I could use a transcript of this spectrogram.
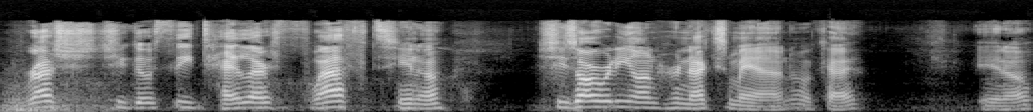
rushed to go see Taylor Swift, you know. She's already on her next man, okay? You know,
